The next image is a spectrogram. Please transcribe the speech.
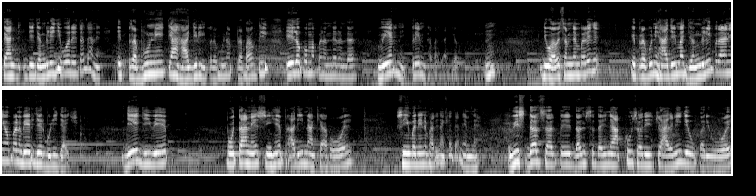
ત્યાં જે જંગલી જીવો રહેતા હતા ને, એ પ્રભુની ત્યાં હાજરી, પ્રભુના પ્રભાવથી એ લોકોમાં પણ અંદર અંદર વેર નહીં પ્રેમ થવા લાગ્યો? જો હવે સમજણ પડે છે કે પ્રભુની હાજરીમાં જંગલી પ્રાણીઓ પણ વેરઝેર ભૂલી જાય છે. જે જીવે પોતાને સિંહે ફાડી નાખ્યા હોય, સિંહ બનીને ફાડી નાખ્યા હતા ને એમને? વિષદર સર્પે, દંશ દઈને આખું શરીર ચારણી જેવું કર્યું હોય,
